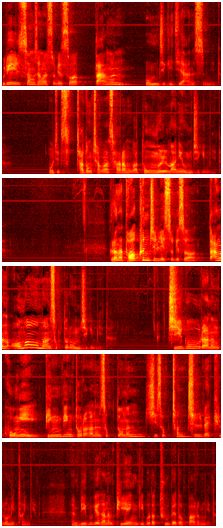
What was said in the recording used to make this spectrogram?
우리의 일상생활 속에서 땅은 움직이지 않습니다. 오직 자동차와 사람과 동물만이 움직입니다. 그러나 더 큰 진리 속에서 땅은 어마어마한 속도로 움직입니다. 지구라는 공이 빙빙 돌아가는 속도는 시속 1700km입니다. 미국에 가는 비행기보다 두 배 더 빠릅니다.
